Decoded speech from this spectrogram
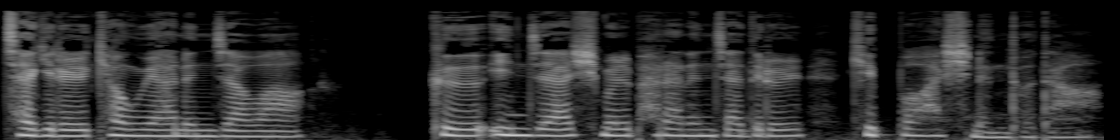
자기를 경외하는 자와 그 인자하심을 바라는 자들을 기뻐하시는도다.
